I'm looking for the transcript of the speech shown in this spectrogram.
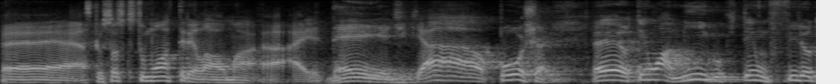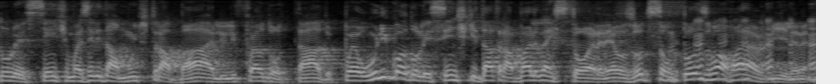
é, as pessoas costumam atrelar uma, a ideia de que, ah, poxa, é, eu tenho um amigo que tem um filho adolescente, mas ele dá muito trabalho, ele foi adotado. Pô, é o único adolescente que dá trabalho na história, né? Os outros são todos uma maravilha, né?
